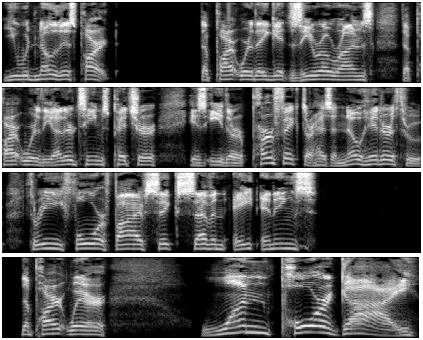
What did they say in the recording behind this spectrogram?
you would know this part. The part where they get zero runs, the part where the other team's pitcher is either perfect or has a no hitter through three, four, five, six, seven, eight innings. The part where one poor guy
